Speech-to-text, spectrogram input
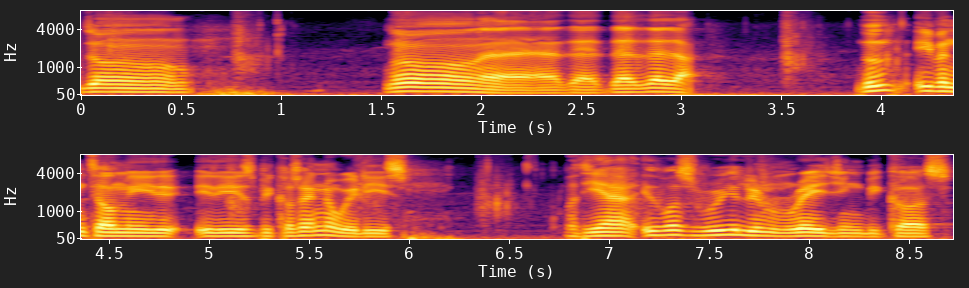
don't no uh, don't even tell me it is because I know it is. But yeah, it was really enraging because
